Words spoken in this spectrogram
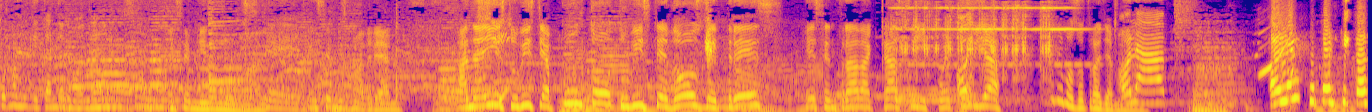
¿Cómo es el que canta como danza? Ese mismo, Este- ese mismo Adrián. Anaí, estuviste a punto, tuviste dos de tres. Esa entrada casi fue tuya. Tenemos otra llamada. Hola, Hola, ¿qué tal chicos?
